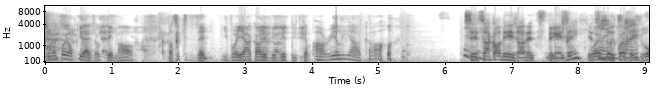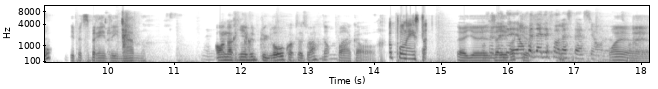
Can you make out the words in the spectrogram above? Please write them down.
J'ai même pas compris la joke, t'es mort. Je pensais qu'il disait, il voyait encore les bébés, puis il était comme, ah, really, encore? C'est encore des genre de petits brindilles? Y a-tu Ouais. de quoi de Ouais. plus gros? Des petits brindilles nan. On n'a rien vu de plus gros, quoi que ce soit? Non, pas encore. Pas pour l'instant. Euh, il y a On fait, de la, on qui- fait de la déforestation, là. Ouais, euh.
